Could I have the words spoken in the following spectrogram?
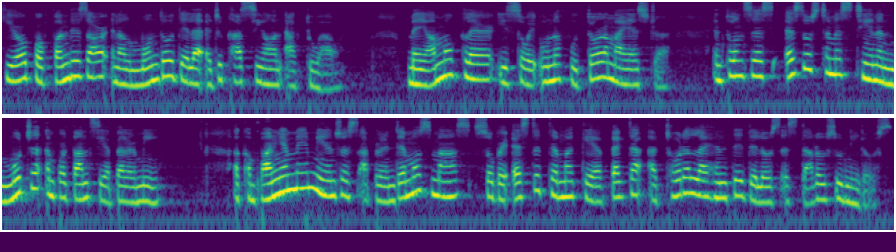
quiero profundizar en el mundo de la educación actual. Me llamo Claire y soy una futura maestra, entonces estos temas tienen mucha importancia para mí. Acompáñame mientras aprendemos más sobre este tema que afecta a toda la gente de los Estados Unidos.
